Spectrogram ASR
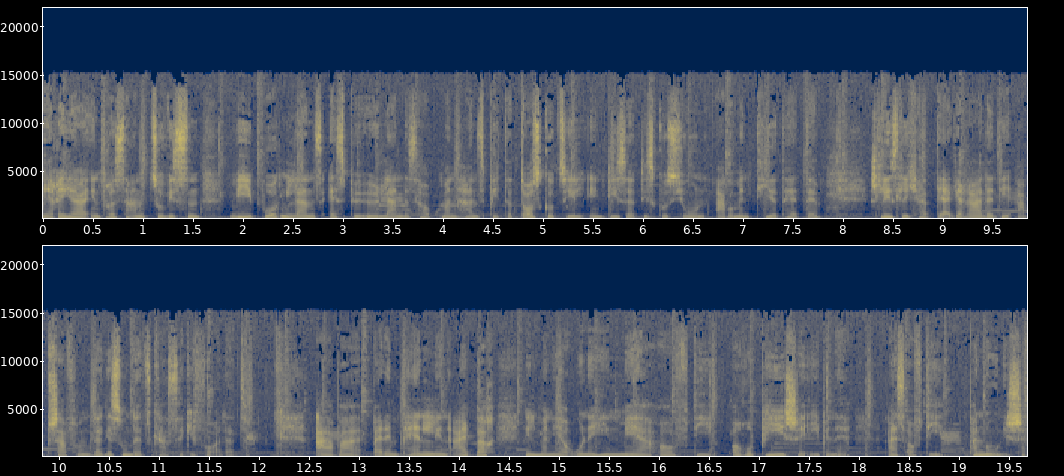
Wäre ja interessant zu wissen, wie Burgenlands SPÖ-Landeshauptmann Hans-Peter Doskozil in dieser Diskussion argumentiert hätte. Schließlich hat der gerade die Abschaffung der Gesundheitskasse gefordert. Aber bei dem Panel in Alpbach will man ja ohnehin mehr auf die europäische Ebene als auf die pannonische.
